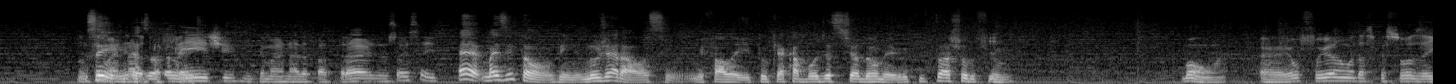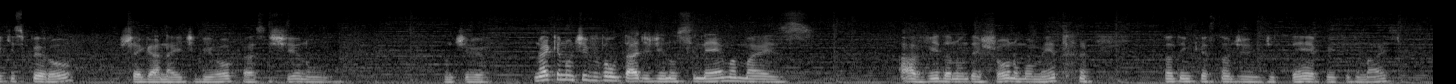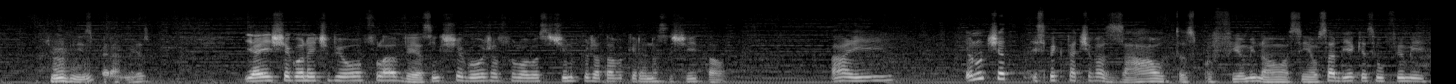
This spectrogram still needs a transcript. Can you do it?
Não Sim, tem mais nada pra exatamente. frente, não tem mais nada pra trás, é só isso aí. É, mas então, Vini, no geral, assim, me fala aí, tu que acabou de assistir Adão Negro, o que, que tu achou do filme? Bom, é, eu fui uma das pessoas aí que esperou chegar na HBO pra assistir, não, não tive. Não é que eu não tive vontade de ir no cinema, mas a vida não deixou no momento, tanto em questão de, de tempo e tudo mais. Tive que Uhum. esperar mesmo. E aí chegou na HBO, eu fui lá ver. Assim que chegou, eu já fui logo assistindo, porque eu já tava querendo assistir e tal. Aí eu não tinha expectativas altas pro filme, não. Assim, eu sabia que ia ser um filme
